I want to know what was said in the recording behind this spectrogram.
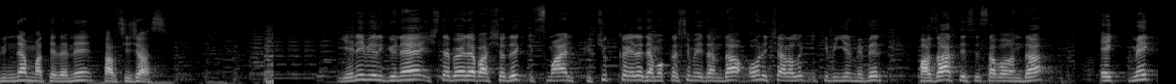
gündem maddelerini tartışacağız. Yeni bir güne işte böyle başladık. İsmail Küçükkaya ile Demokrasi Meydanı'nda 13 Aralık 2021 pazartesi sabahında ekmek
